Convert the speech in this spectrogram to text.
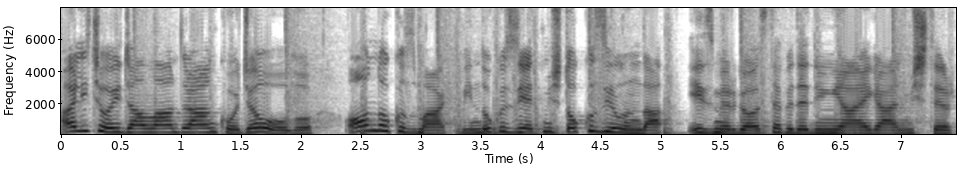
Ali Çoy'u canlandıran Kocaoğlu 19 Mart 1979 yılında İzmir Göztepe'de dünyaya gelmiştir.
